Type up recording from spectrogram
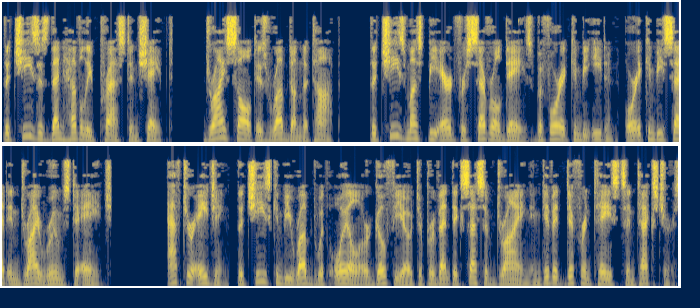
The cheese is then heavily pressed and shaped. Dry salt is rubbed on the top. The cheese must be aired for several days before it can be eaten, or it can be set in dry rooms to age. After aging, the cheese can be rubbed with oil or gofio to prevent excessive drying and give it different tastes and textures.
